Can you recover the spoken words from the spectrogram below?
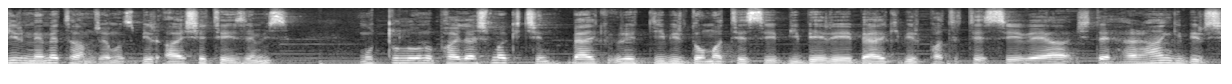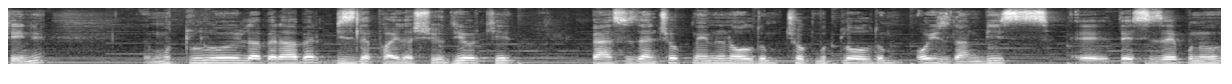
bir Mehmet amcamız, bir Ayşe teyzemiz mutluluğunu paylaşmak için belki ürettiği bir domatesi, biberi, belki bir patatesi veya işte herhangi bir şeyini mutluluğuyla beraber bizle paylaşıyor. Diyor ki ben sizden çok memnun oldum, çok mutlu oldum. O yüzden biz e, de size bunu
